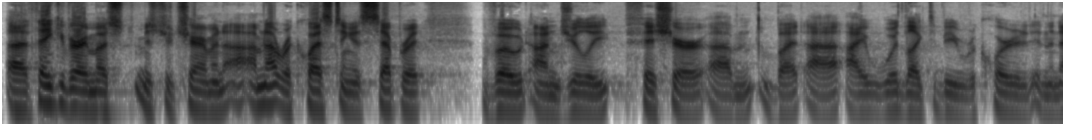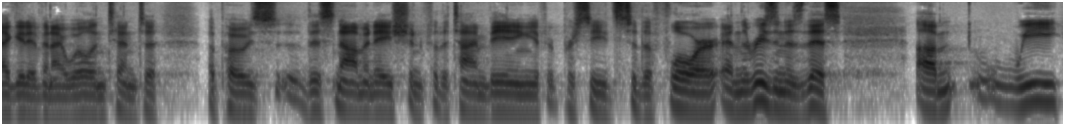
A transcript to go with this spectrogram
Uh, thank you very much, Mr. Chairman. I'm not requesting a separate vote on Julie Fisher, um, but uh, I would like to be recorded in the negative, and I will intend to oppose this nomination for the time being if it proceeds to the floor. And the reason is this um, we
